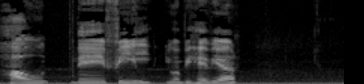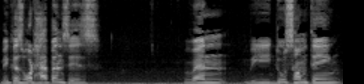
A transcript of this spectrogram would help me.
how they feel your behavior. Because what happens is when we do something,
